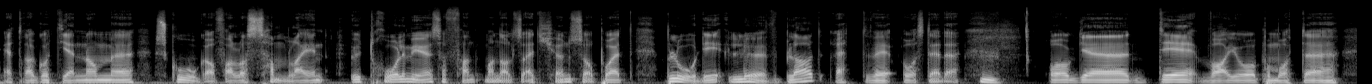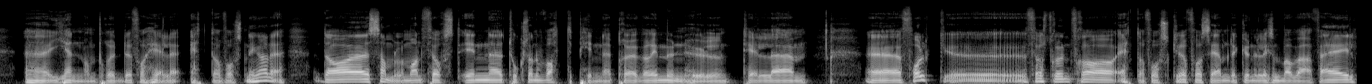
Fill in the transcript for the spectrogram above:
etter å ha gått gjennom eh, skogavfall og samla inn utrolig mye. Så fant man altså et kjønnshår på et blodig løvblad rett ved åstedet. Og eh, det var jo på en måte gjennombruddet for hele etterforskninga, det. Da samla man først inn, tok sånne vattpinneprøver i munnhulen til eh, folk. eh, først rundt fra etterforskere for å se om det kunne liksom bare være feil,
